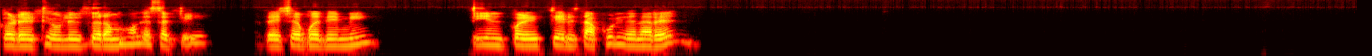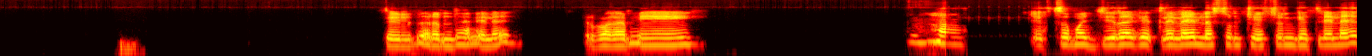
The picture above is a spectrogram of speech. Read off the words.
कढई ठेवली गरम होण्यासाठी. त्याच्यामध्ये मी तीन पळी तेल टाकून घेणार आहे. तेल गरम झालेलं आहे. तर बघा मी हा. एक चमच जिरा घेतलेला आहे लसूण ठेचून घेतलेला आहे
